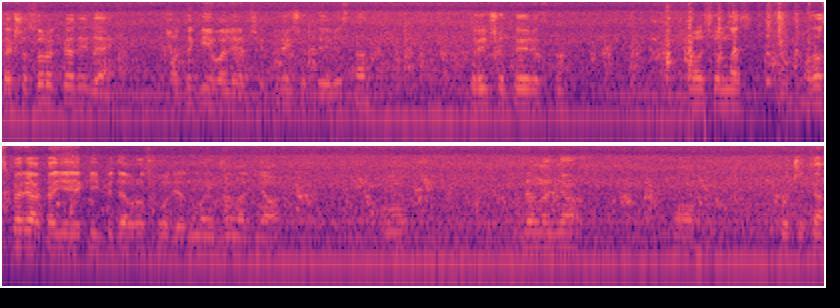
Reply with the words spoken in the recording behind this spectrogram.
Так що 45-й день. Отакий валерчик 3400. 3400. Ось у нас розкаряка є, який піде в розход, я думаю, вже на днях. Піде на днях. О, хочеться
